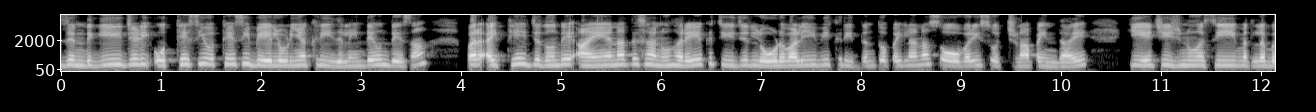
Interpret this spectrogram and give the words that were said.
ਜ਼ਿੰਦਗੀ ਜਿਹੜੀ ਉੱਥੇ ਸੀ ਉੱਥੇ ਸੀ ਬੇਲੋੜੀਆਂ ਖਰੀਦ ਲੈਂਦੇ ਹੁੰਦੇ ਸਾਂ, ਪਰ ਇੱਥੇ ਜਦੋਂ ਦੇ ਆਏ ਆ ਨਾ ਤੇ ਸਾਨੂੰ ਹਰੇਕ ਚੀਜ਼ ਲੋੜ ਵਾਲੀ ਵੀ ਖਰੀਦਣ ਤੋਂ ਪਹਿਲਾਂ ਨਾ 100 ਵਾਰੀ ਸੋਚਣਾ ਪੈਂਦਾ ਏ ਕਿ ਇਹ ਚੀਜ਼ ਨੂੰ ਅਸੀਂ ਮਤਲਬ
